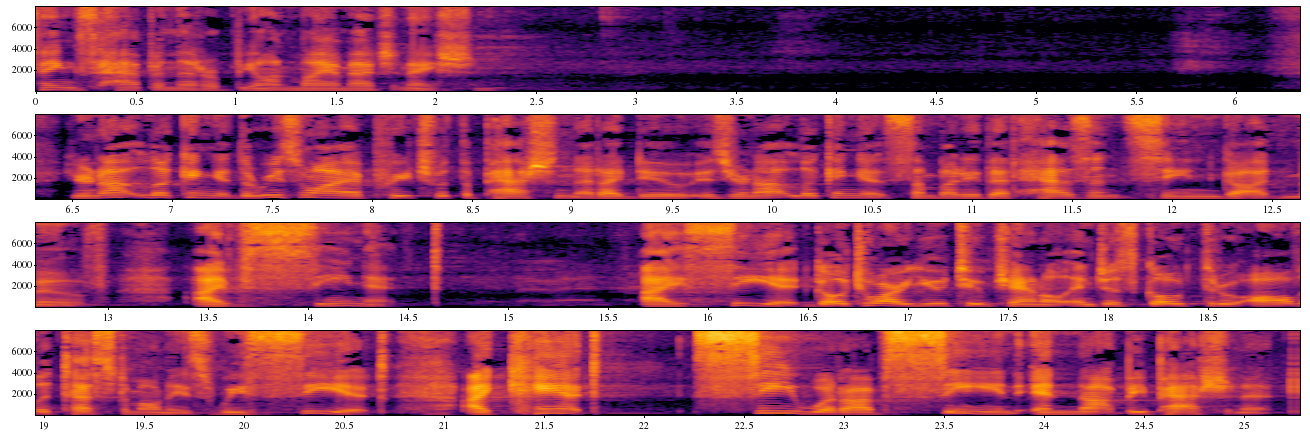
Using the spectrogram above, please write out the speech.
things happen that are beyond my imagination. You're not looking at the reason why I preach with the passion that I do is you're not looking at somebody that hasn't seen God move. I've seen it. I see it. Go to our YouTube channel and just go through all the testimonies. We see it. I can't see what I've seen and not be passionate.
